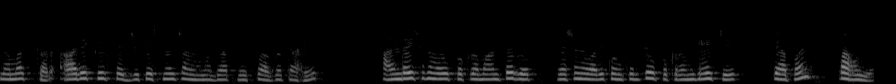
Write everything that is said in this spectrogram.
नमस्कार. आर्य किड्स एज्युकेशनल चॅनलमध्ये आपले स्वागत आहे. आंधाई शनिवार उपक्रमांतर्गत या शनिवारी कोणकोणते उपक्रम घ्यायचे ते आपण पाहूया.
